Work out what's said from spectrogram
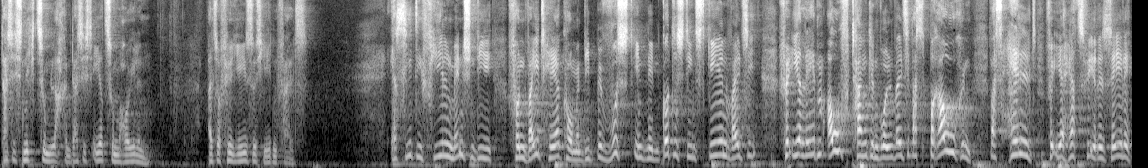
Das ist nicht zum Lachen, das ist eher zum Heulen. Also für Jesus jedenfalls. Er sieht die vielen Menschen, die von weit her kommen, die bewusst in den Gottesdienst gehen, weil sie für ihr Leben auftanken wollen, weil sie was brauchen, was hält für ihr Herz, für ihre Seele.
